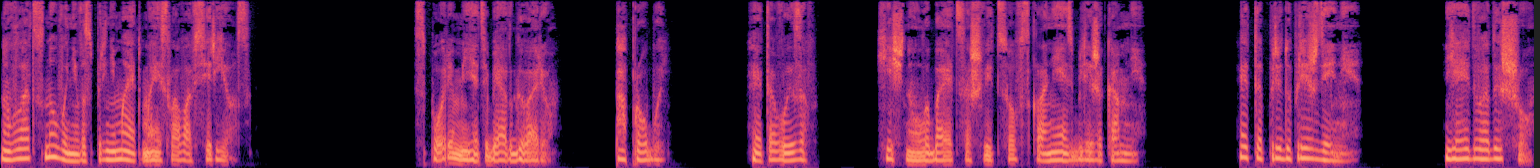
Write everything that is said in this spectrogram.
Но Влад снова не воспринимает мои слова всерьез. Спорим, я тебе отговорю. Попробуй. Это вызов. Хищно улыбается Швецов, склоняясь ближе ко мне. Это предупреждение. Я едва дышу,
